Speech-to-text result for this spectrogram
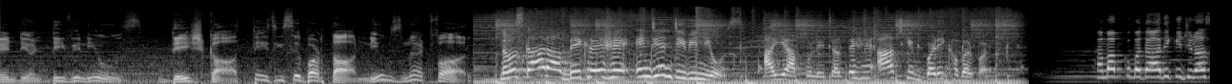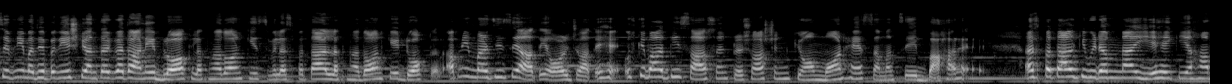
इंडियन टीवी न्यूज़, देश का तेज़ी से बढ़ता न्यूज़ नेटवर्क। नमस्कार, आप देख रहे हैं इंडियन टीवी न्यूज़। आइए आपको ले चलते हैं आज की बड़ी खबर पर। हम आपको बता दें कि जिला सिवनी मध्य प्रदेश के अंतर्गत आने ब्लॉक लखनादौन की सिविल अस्पताल लखनादौन के डॉक्टर अपनी मर्ज़ी से आते और जाते हैं। उसके बाद भी शासन, प्रशासन क्यों मौन है, समझ से बाहर है। अस्पताल की विडम्बना ये है कि यहाँ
